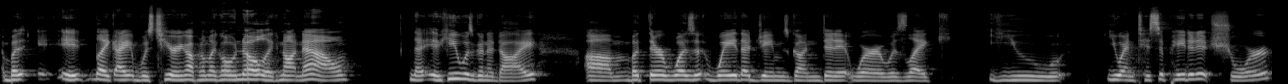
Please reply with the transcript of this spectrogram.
but it, it like I was tearing up and I'm like, oh no, like not now that he was gonna die. Um, but there was a way that James Gunn did it where it was like you you anticipated it, sure,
